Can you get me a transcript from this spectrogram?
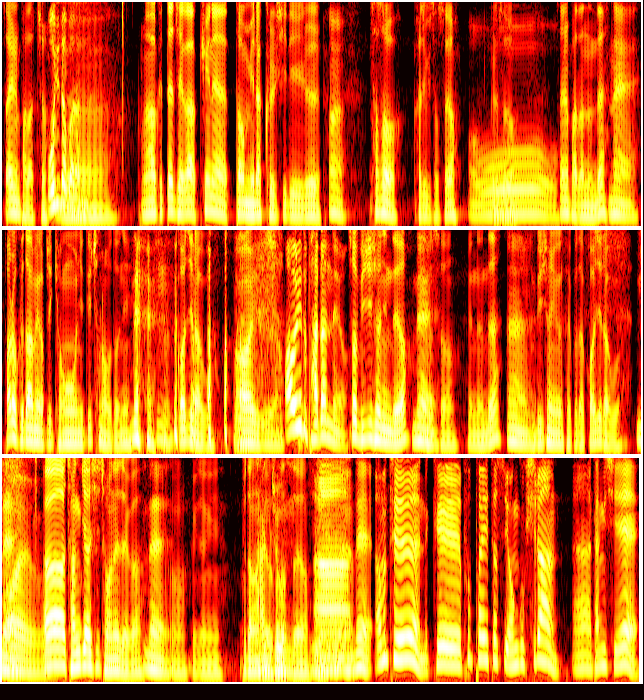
사인을 받았죠. 어디다 야. 받았나요? 아 그때 제가 퀸의 더 미라클 CD를 어. 사서 가지고 있었어요. 오. 그래서 사인을 받았는데 네. 바로 그 다음에 갑자기 경호원이 뛰쳐나오더니 어, 꺼지라고. 아이고야. 아, 그래도 받았네요. 저 뮤지션인데요. 네. 그래서 그랬는데 네. 뮤지션 이거 데리고 다 꺼지라고. 네. 아 장기하 씨 전에 제가 네. 어, 굉장히 부당한 안 대우를 받았어요. 예. 아, 네. 아무튼 그 Foo Fighters 영국 실황 아, 당시에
